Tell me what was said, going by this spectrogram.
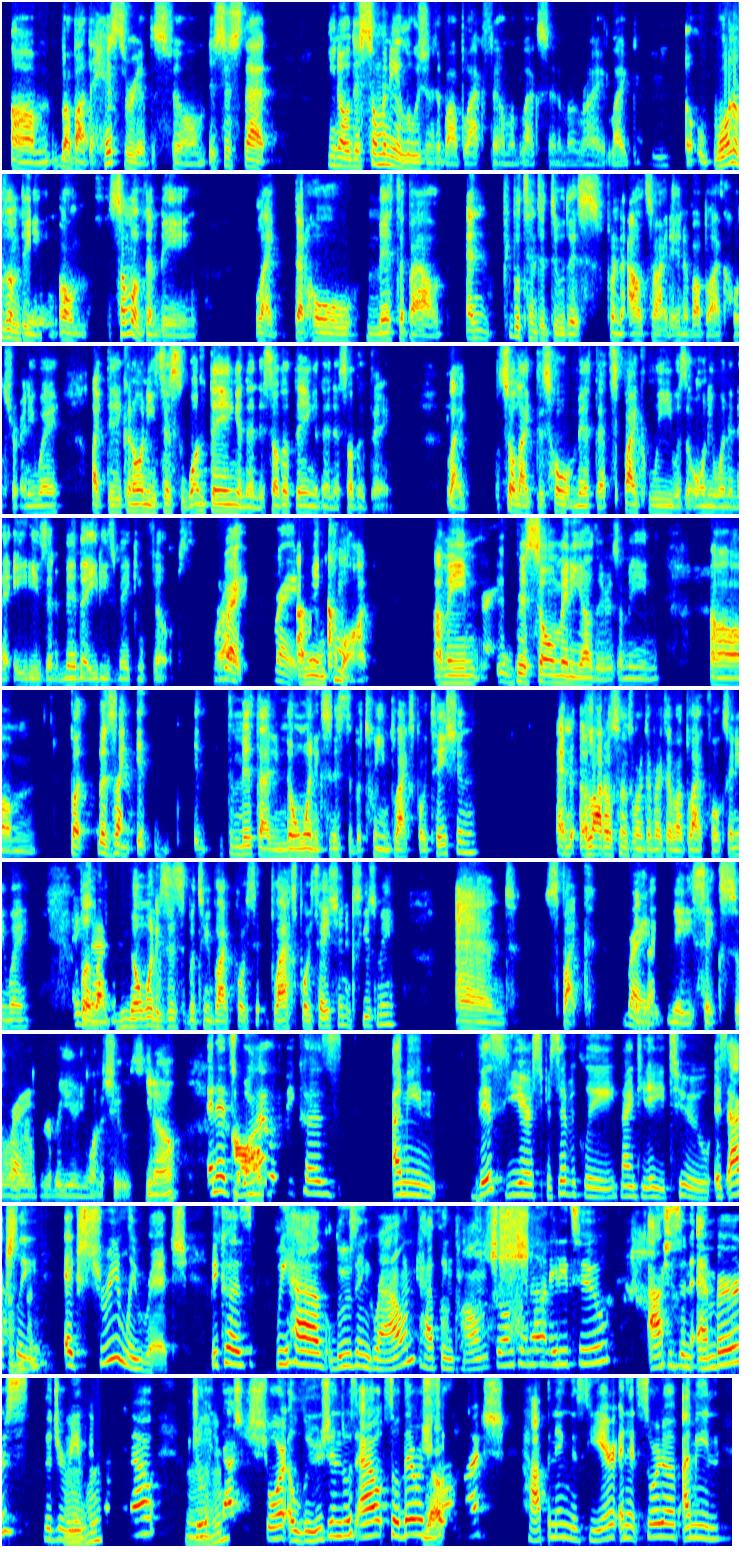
um, about the history of this film is just that, you know, there's so many illusions about Black film and Black cinema, right? Like, mm-hmm. Uh, one of them being, um, some of them being, like, that whole myth about and people tend to do this from the outside in about black culture anyway. Like they can only exist one thing and then this other thing and then this other thing like so like this whole myth that Spike Lee was the only one in the 80s and the mid 80s making films, right? Right. Right. I mean, come on. I mean, right. there's so many others. I mean, um, but, but it's like it, it, the myth that no one existed between blaxploitation, and a lot of those films weren't directed by black folks anyway. Exactly. But like no one existed between black blaxploitation, excuse me, and Spike, right? In 1986 or right. whatever year you want to choose, you know. And it's um, wild because, I mean, this year specifically 1982 is actually mm-hmm. extremely rich because we have losing ground kathleen collins film came out in 82 ashes and embers the dream mm-hmm. came out mm-hmm. julie short illusions was out so there was yep. so much happening this year and it's sort of i mean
